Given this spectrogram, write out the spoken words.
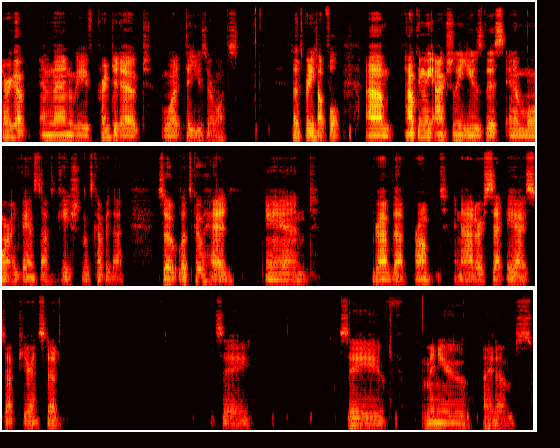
There we go. And then we've printed out what the user wants. That's pretty helpful. Um, how can we actually use this in a more advanced application? Let's cover that. So let's go ahead and grab that prompt and add our set AI step here instead. And say save menu items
